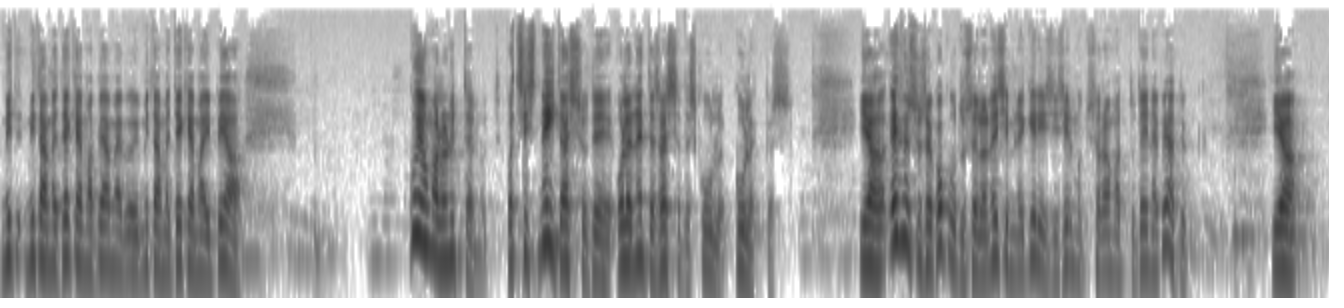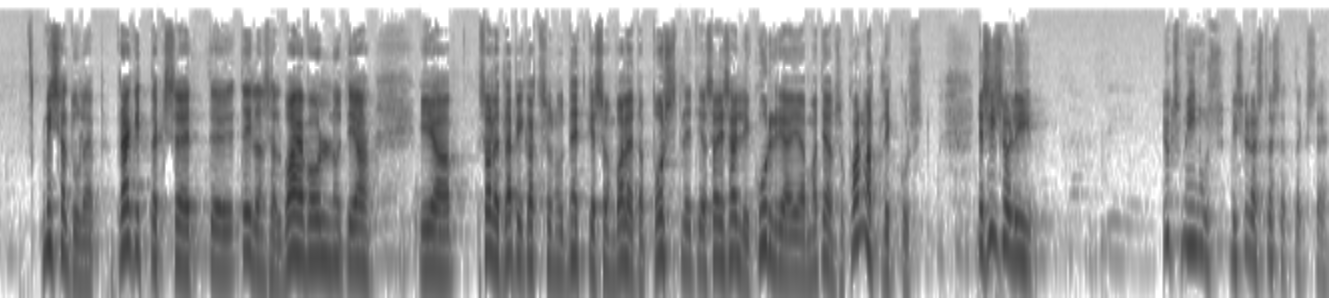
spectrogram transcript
mid-, mida me tegema peame või mida me tegema ei pea. kui jumal on ütelnud, vot siis neid asju tee, ole nendes asjades kuul-, kuulekas. ja Ehesuse kogudusel on esimene kiri siis ilmutuse raamatu teine peatükk ja mis seal tuleb, räägitakse, et teil on seal vaeva olnud ja, ja sa oled läbi katsunud need, kes on valed apostlid ja sa ei salli kurja ja ma tean su kannatlikkust. ja siis oli üks miinus, mis üles tõstetakse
